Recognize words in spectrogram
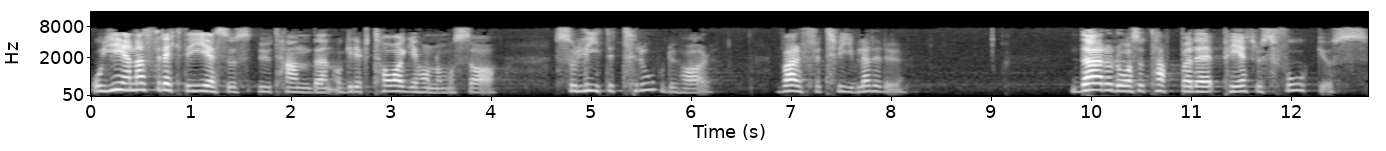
Och genast sträckte Jesus ut handen och grep tag i honom och sa Så lite tro du har. Varför tvivlade du? Där och då så tappade Petrus fokus.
